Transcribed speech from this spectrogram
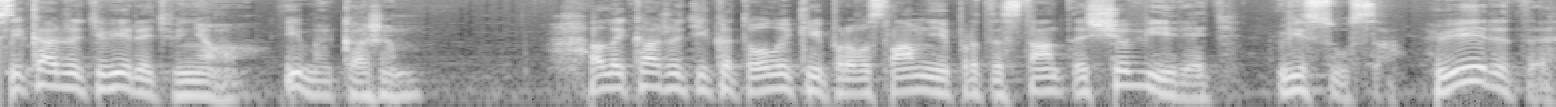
Всі кажуть, вірять в нього. І ми кажемо. Але кажуть і католики, і православні, і протестанти, що вірять в Ісуса. Вірите?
